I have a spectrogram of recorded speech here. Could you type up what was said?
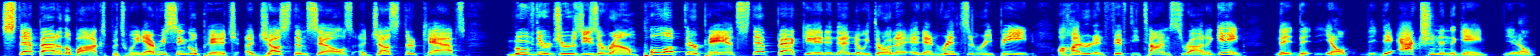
step out of the box between every single pitch, adjust themselves, adjust their caps, move their jerseys around, pull up their pants, step back in, and then we throw it and then rinse and repeat 150 times throughout a game. The, the, you know the, the action in the game. You know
